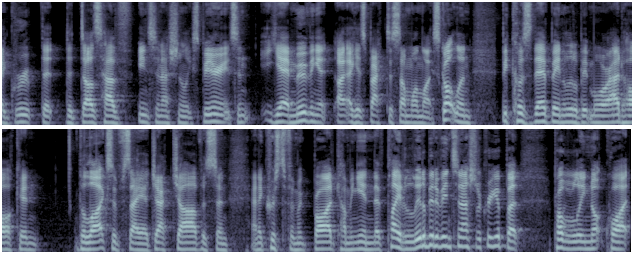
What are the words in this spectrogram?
a group that that does have international experience and yeah moving it i guess back to someone like scotland because they've been a little bit more ad hoc and the likes of say a jack jarvis and and a christopher mcbride coming in they've played a little bit of international cricket but probably not quite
